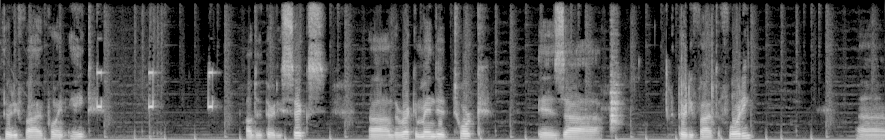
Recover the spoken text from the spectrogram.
35.8. I'll do 36. Uh, the recommended torque is uh, 35 to 40. Uh,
